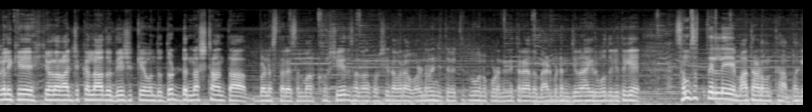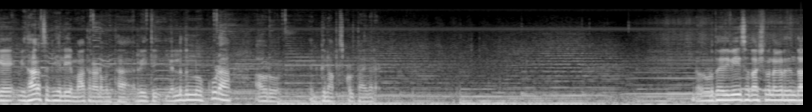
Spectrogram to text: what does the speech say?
ಆಗಲಿಕ್ಕೆ ಕೇವಲ ರಾಜ್ಯಕ್ಕಲ್ಲ ಅದು ದೇಶಕ್ಕೆ ಒಂದು ದೊಡ್ಡ ನಷ್ಟ ಅಂತ ಬಣ್ಣಿಸ್ತಾರೆ ಸಲ್ಮಾನ್ ಖುರ್ಷೀದ್. ಸಲ್ಮಾನ್ ಖುರ್ಷೀದ್ ಅವರ ವರ್ಣರಂಜಿತ ವ್ಯಕ್ತಿತ್ವವನ್ನು ಕೂಡ ನೆನೀತಾರೆ. ಅದು ಬ್ಯಾಡ್ಮಿಂಟನ್ ಜೀವನ ಆಗಿರ್ಬೋದು. ಜೊತೆಗೆ ಸಂಸತ್ತಲ್ಲಿ ಮಾತನಾಡುವಂಥ ಬಗೆ, ವಿಧಾನಸಭೆಯಲ್ಲಿ ಮಾತನಾಡುವಂಥ ರೀತಿ ಎಲ್ಲದನ್ನೂ ಕೂಡ ಅವರು ಜ್ಞಾಪಿಸ್ಕೊಳ್ತಾ ಇದ್ದಾರೆ. ನಾವು ನೋಡ್ತಾ ಇದ್ದೀವಿ, ಸದಾಶಿವನಗರದಿಂದ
